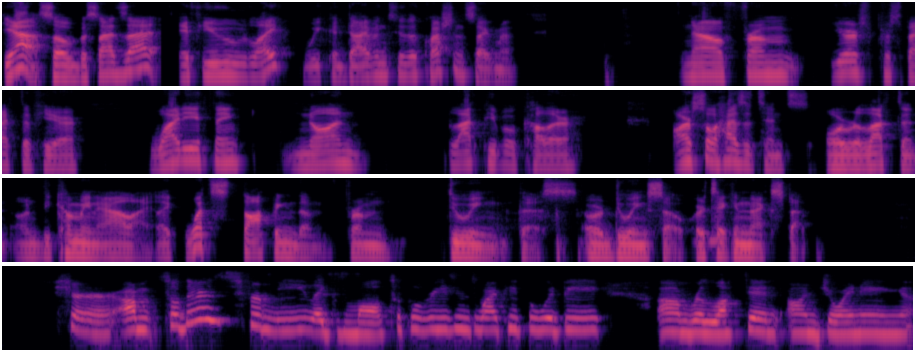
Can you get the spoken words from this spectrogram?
yeah. So, besides that, if you like, we could dive into the question segment. Now, from your perspective here, why do you think non Black people of color are so hesitant or reluctant on becoming an ally? Like, what's stopping them from doing this or doing so or taking the next step? Sure. Um, so there's for me like multiple reasons why people would be um, reluctant on joining,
